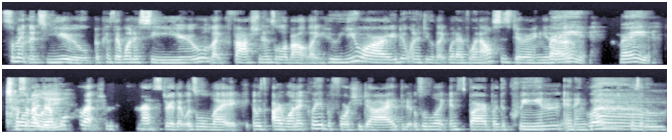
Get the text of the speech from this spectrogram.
something that's you because they want to see you like fashion is all about like who you are you don't want to do like what everyone else is doing you know right Right. Totally. So I did a whole collection semester that was all like it was ironically before she died, but it was all like inspired by the Queen in England because wow.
